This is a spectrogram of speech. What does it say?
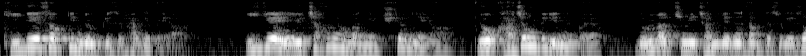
기대 섞인 눈빛을 하게 돼요. 이게 1차 호명 반응의 출현이에요. 요 과정들이 있는 거예요. 눈 맞춤이 전제된 상태 속에서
